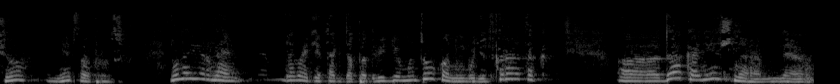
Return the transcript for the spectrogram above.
Все, нет вопросов. Ну, наверное, давайте тогда подведем итог, он будет краток. А, да, конечно, э,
